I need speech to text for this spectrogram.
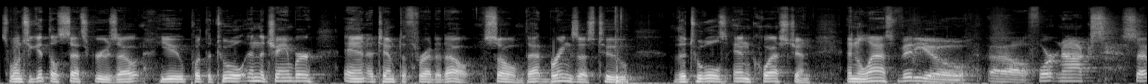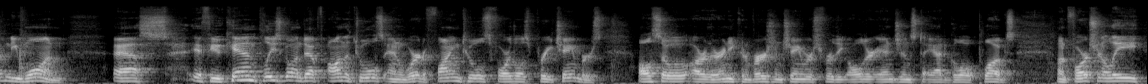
So once you get those set screws out, you put the tool in the chamber and attempt to thread it out. So that brings us to the tools in question. In the last video, uh, Fort Knox 71 asks if you can, please go in depth on the tools and where to find tools for those pre-chambers. Also, are there any conversion chambers for the older engines to add glow plugs? Unfortunately,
